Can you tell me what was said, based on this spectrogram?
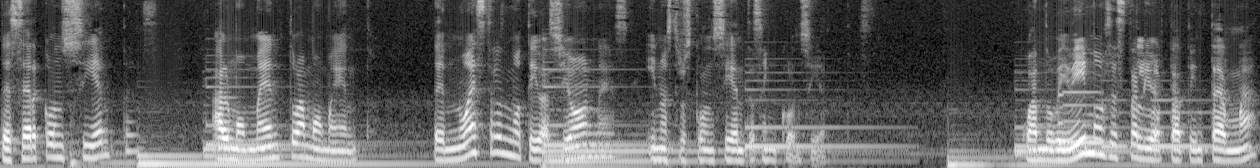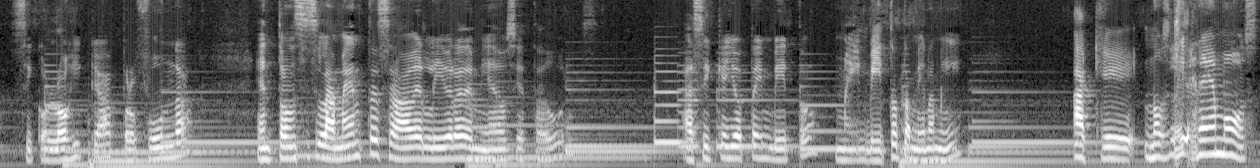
de ser conscientes al momento a momento de nuestras motivaciones y nuestros conscientes e inconscientes. Cuando vivimos esta libertad interna, psicológica, profunda, entonces la mente se va a ver libre de miedos y ataduras. Así que yo te invito, me invito también a mí, a que nos liberemos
